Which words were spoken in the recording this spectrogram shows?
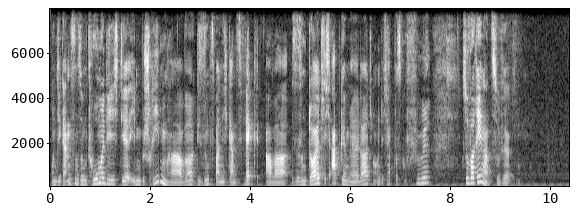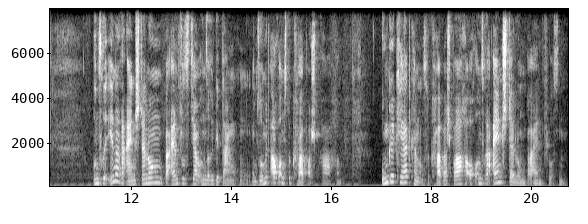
Und die ganzen Symptome, die ich dir eben beschrieben habe, die sind zwar nicht ganz weg, aber sie sind deutlich abgemildert und ich habe das Gefühl, souveräner zu wirken. Unsere innere Einstellung beeinflusst ja unsere Gedanken und somit auch unsere Körpersprache. Umgekehrt kann unsere Körpersprache auch unsere Einstellung beeinflussen.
